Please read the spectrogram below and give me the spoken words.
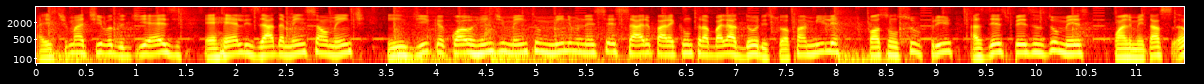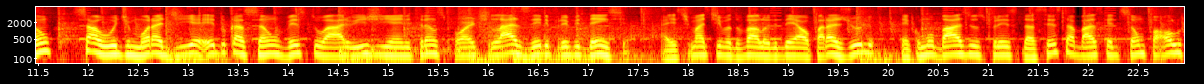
A estimativa do Diese é realizada mensalmente indica qual é o rendimento mínimo necessário para que um trabalhador e sua família possam suprir as despesas do mês com alimentação, saúde, moradia, educação, vestuário, higiene, transporte, lazer e previdência. A estimativa do valor ideal para julho tem como base os preços da cesta básica de São Paulo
